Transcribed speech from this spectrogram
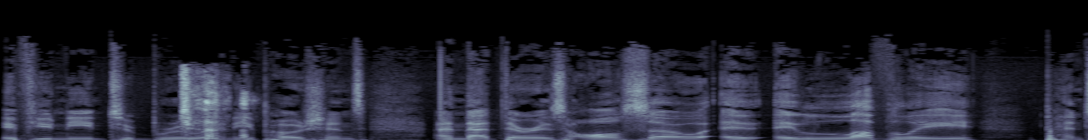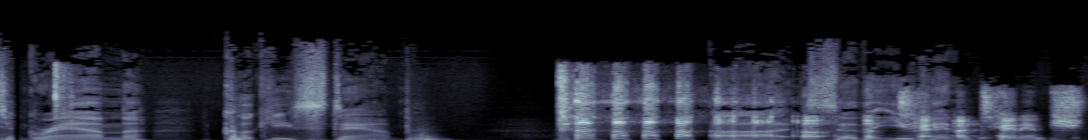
if you need to brew any potions, and that there is also a, a lovely pentagram cookie stamp, uh, so that you ten, can. a ten inch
